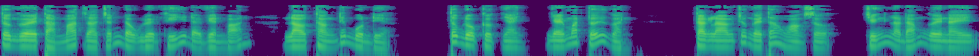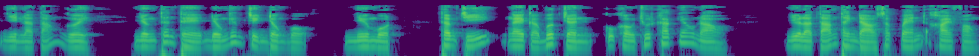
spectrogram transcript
từng người tản mát ra chấn động luyện khí đại viên mãn, lao thẳng đến bồn địa, tốc độ cực nhanh, nháy mắt tới gần. Càng làm cho người ta hoàng sợ, chính là đám người này nhìn là tám người, nhưng thân thể đều nghiêm trình đồng bộ, như một, thậm chí ngay cả bước chân cũng không chút khác nhau nào, như là tám thanh đào sắc bén đã khai phòng,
